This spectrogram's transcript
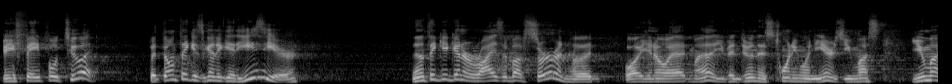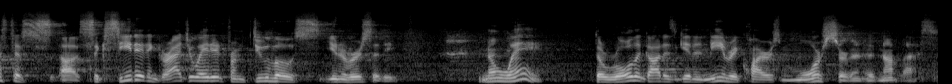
Be faithful to it. But don't think it's going to get easier. Don't think you're going to rise above servanthood. Well, you know, Ed, well, you've been doing this 21 years. You must, you must have uh, succeeded and graduated from Doulos University. No way. The role that God has given me requires more servanthood, not less.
